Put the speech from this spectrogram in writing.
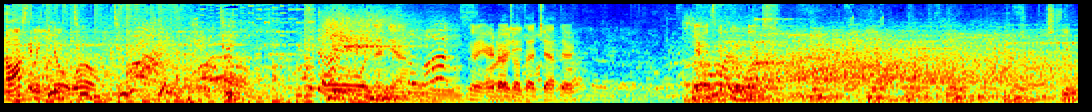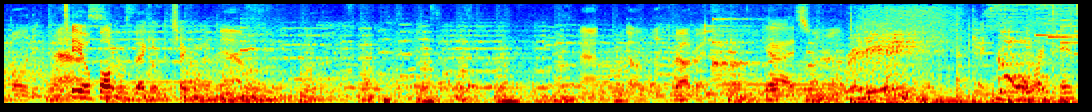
not gonna kill. Wow. Oh, and then yeah, I'm gonna air dodge off that jab there. Yeah, let's go to Mux. Extreme quality pass. TO Paul comes back in to check on it. Yeah. Crowd right now. Yeah, it's Unreal. our tense.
